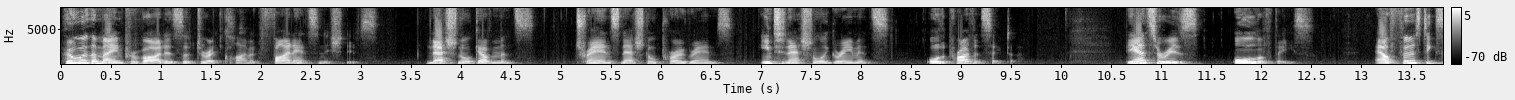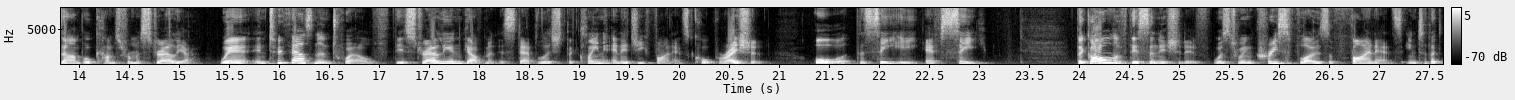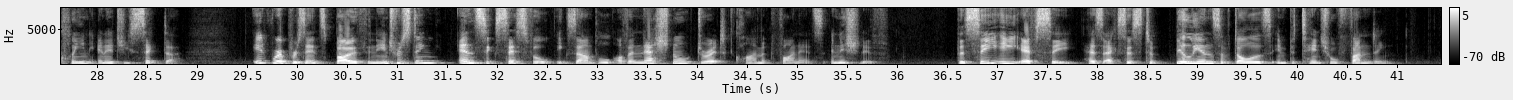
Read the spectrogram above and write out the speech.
Who are the main providers of direct climate finance initiatives? National governments, transnational programs, international agreements, or the private sector? The answer is all of these. Our first example comes from Australia, where in 2012 the Australian government established the Clean Energy Finance Corporation, or the CEFC. The goal of this initiative was to increase flows of finance into the clean energy sector. It represents both an interesting and successful example of a national direct climate finance initiative. The CEFC has access to billions of dollars in potential funding.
